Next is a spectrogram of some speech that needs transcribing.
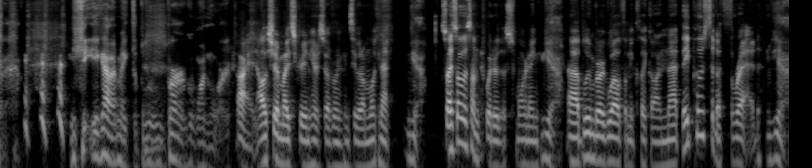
gotta, you, you gotta make the Bloomberg one word. All right, I'll share my screen here so everyone can see what I'm looking at. Yeah, So I saw this on Twitter this morning. yeah, Uh, Bloomberg Wealth. Let me click on that. They posted a thread. yeah.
